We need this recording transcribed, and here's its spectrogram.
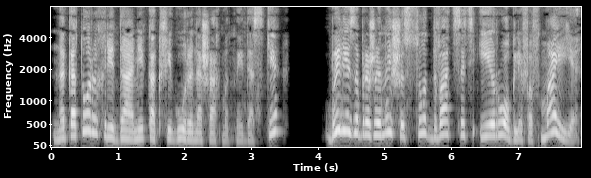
на которых рядами, как фигуры на шахматной доске, были изображены 620 иероглифов майя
